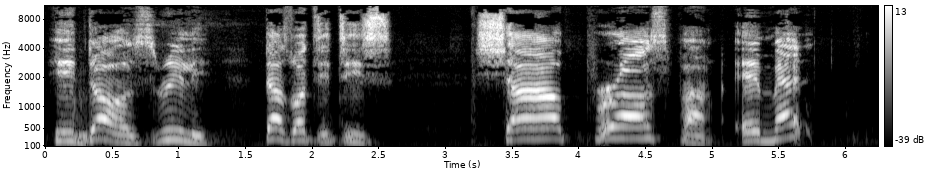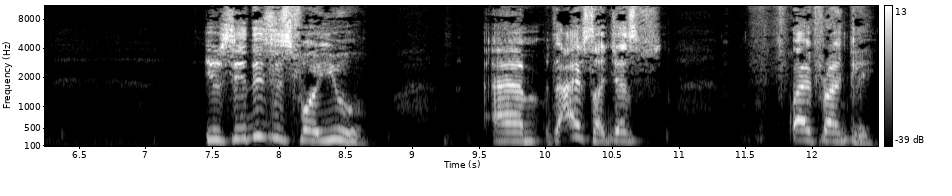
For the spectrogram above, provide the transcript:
he does, really, that's what it is, shall prosper. Amen. You see, this is for you. Um, I suggest, quite frankly,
